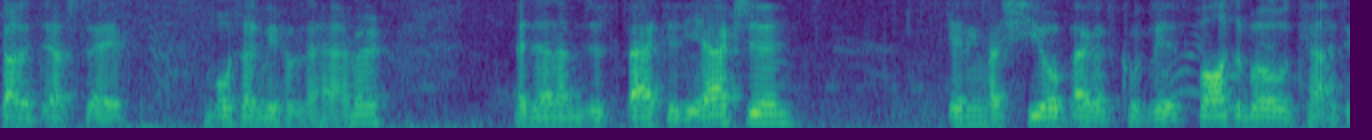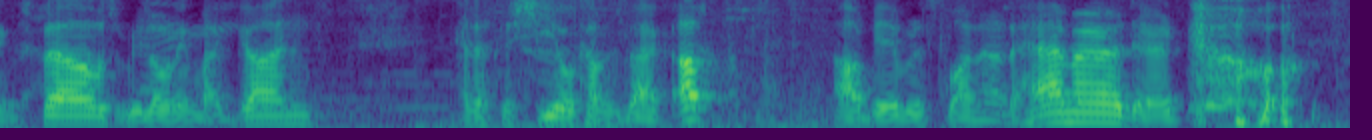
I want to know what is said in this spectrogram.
got a death save, most likely from the hammer. And then I'm just back to the action, getting my shield back as quickly as possible, casting spells, reloading my guns. And as the shield comes back up, I'll be able to spawn another hammer. There it goes.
